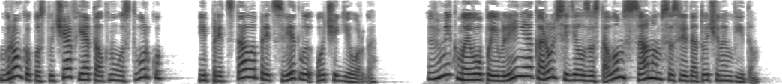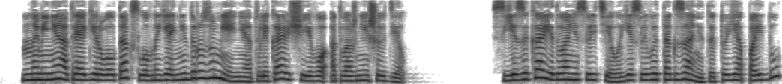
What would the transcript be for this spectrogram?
Громко постучав, я толкнула створку и предстала пред светлые очи Георга. В миг моего появления король сидел за столом с самым сосредоточенным видом. На меня отреагировал так, словно я недоразумение, отвлекающее его от важнейших дел. С языка едва не слетело. Если вы так заняты, то я пойду?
